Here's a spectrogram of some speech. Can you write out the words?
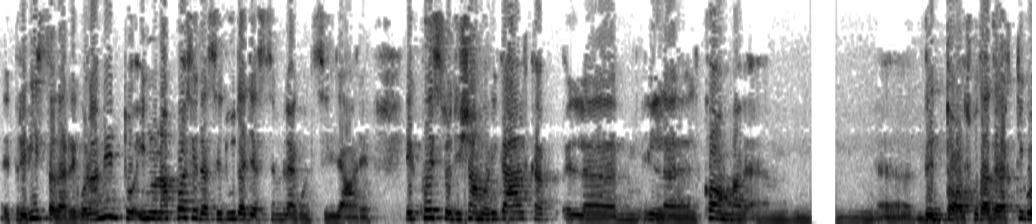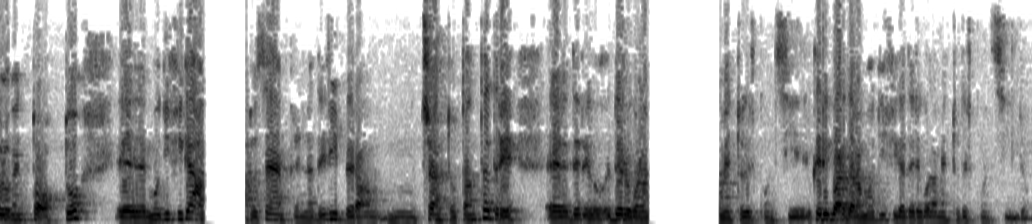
eh, prevista dal regolamento in un'apposita seduta di assemblea consigliare e questo diciamo ricalca il, il, il comma ehm, 28, scusate, l'articolo 28 eh, modificato sempre nella delibera mh, 183 eh, del, del regolamento del Consiglio, che riguarda la modifica del regolamento del Consiglio.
